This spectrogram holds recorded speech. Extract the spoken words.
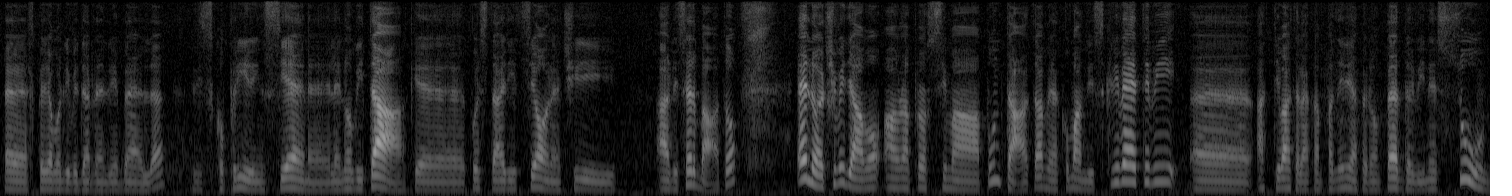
Eh, speriamo di vederne le belle, di scoprire insieme le novità che questa edizione ci ha riservato. E noi ci vediamo a una prossima puntata, mi raccomando iscrivetevi, eh, attivate la campanellina per non perdervi nessun,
